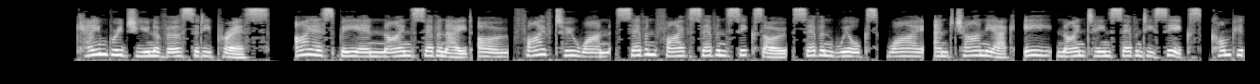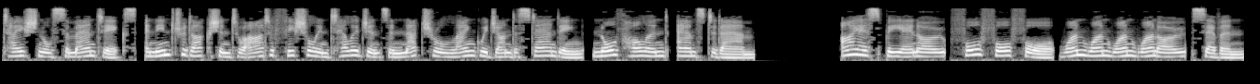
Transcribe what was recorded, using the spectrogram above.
Cambridge University Press. ISBN 978-0-521-75760-7 Wilks, Y., and Charniak, E. 1976, Computational Semantics, An Introduction to Artificial Intelligence and Natural Language Understanding, North Holland, Amsterdam. ISBN 0-444-11110-7.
